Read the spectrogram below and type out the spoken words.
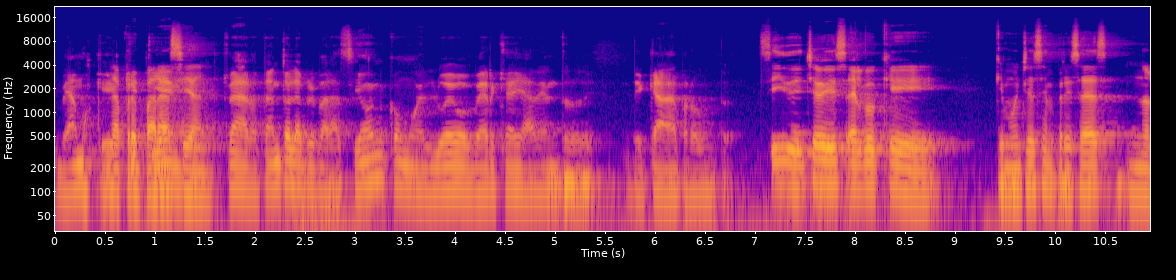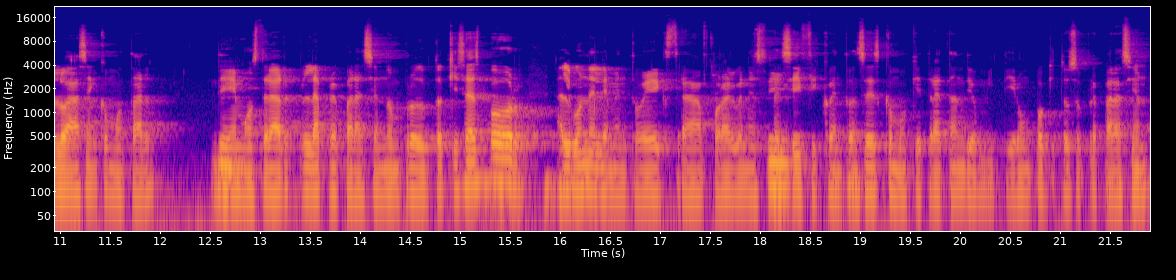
veamos que... La preparación. Claro, tanto la preparación como el luego ver qué hay adentro de, de cada producto. Sí, de hecho es algo que, que muchas empresas no lo hacen como tal, de mostrar la preparación de un producto, quizás por algún elemento extra, por algo en específico, entonces como que tratan de omitir un poquito su preparación.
